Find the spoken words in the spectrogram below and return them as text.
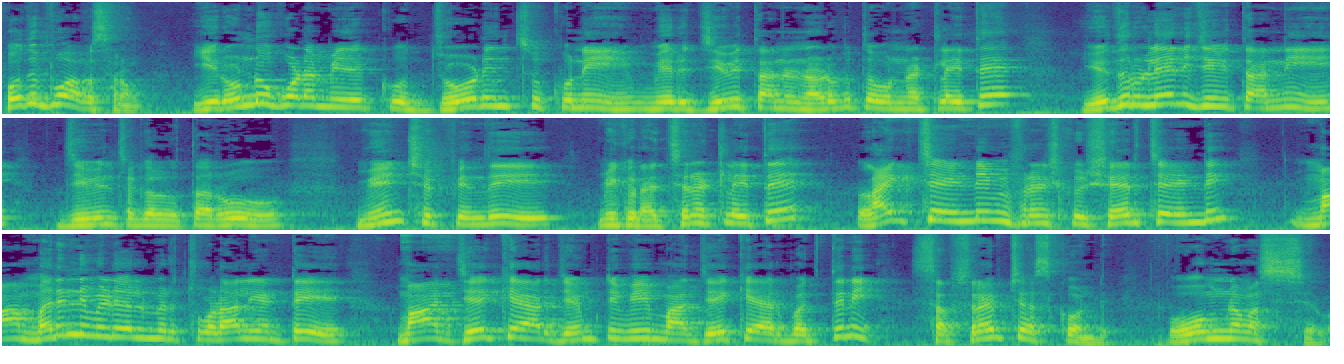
పొదుపు అవసరం. ఈ రెండు కూడా మీకు జోడించుకుని మీరు జీవితాన్ని నడుపుతూ ఉన్నట్లయితే ఎదురులేని జీవితాన్ని జీవించగలుగుతారు. మేము చెప్పింది మీకు నచ్చినట్లయితే లైక్ చేయండి మీ ఫ్రెండ్స్కి షేర్ చేయండి. మా మరిన్ని వీడియోలు మీరు చూడాలి అంటే మా జేకేఆర్ జెమ్ టీవీ మా జేకేఆర్ భక్తిని సబ్స్క్రైబ్ చేసుకోండి. ఓం నమ శివ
